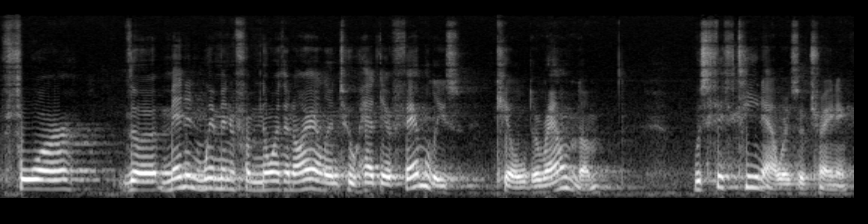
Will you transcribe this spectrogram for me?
For the men and women from Northern Ireland who had their families killed around them, was 15 hours of training.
